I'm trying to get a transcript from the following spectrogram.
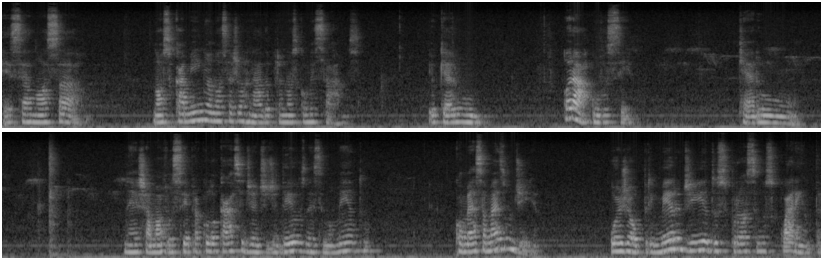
Esse é a nossa nosso caminho, a nossa jornada para nós começarmos. Eu quero orar com você. Quero né, chamar você para colocar-se diante de Deus nesse momento. Começa mais um dia. Hoje é o primeiro dia dos próximos 40.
